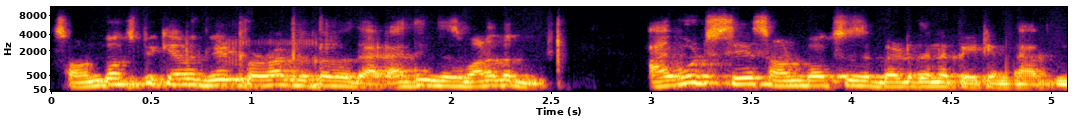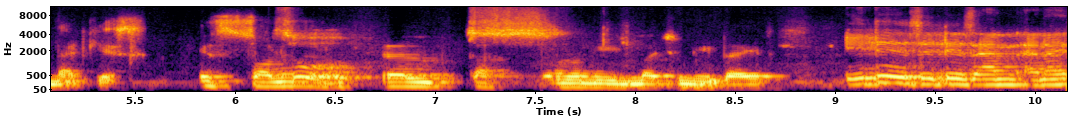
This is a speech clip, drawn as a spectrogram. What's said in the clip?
Soundbox became a great product because of that. I think this is one of the. I would say Soundbox is better than a Paytm app in that case. It's solving So- the customer need, much need, right? It is, it is, and and I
